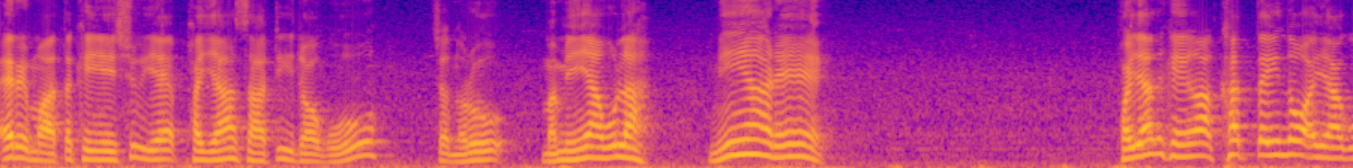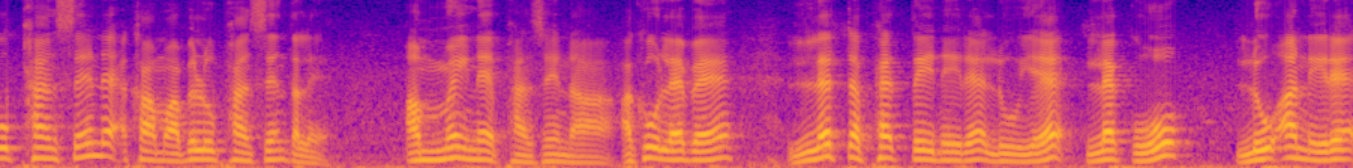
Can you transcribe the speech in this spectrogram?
အဲ့ဒီမှာသခင်ယေရှုရဲ့ဖယားဇာတိတော်ကိုကျွန်တော်တို့မမြင်ရဘူးလားမြင်ရတယ်ဖယားသခင်ကခတ်သိမ်းသောအရာကိုဖန်ဆင်းတဲ့အခါမှာဘယ်လိုဖန်ဆင်းတယ်လဲအမိတ်နဲ့ဖန်ဆင်းတာအခုလည်းပဲ လက်တစ်ဖက်သေးနေတဲ့လူရဲ့လက်ကိုလိုအပ်နေတဲ့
